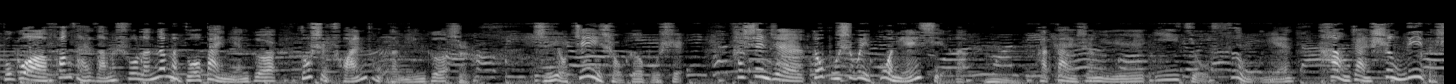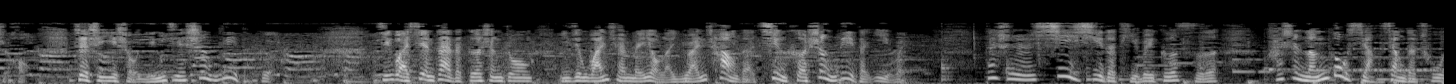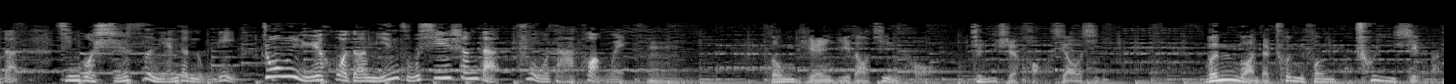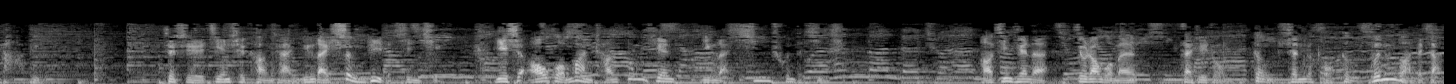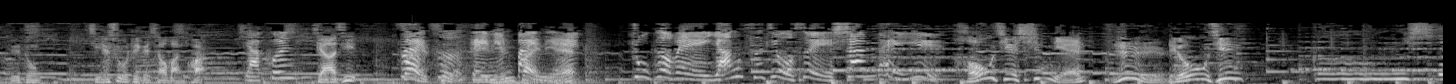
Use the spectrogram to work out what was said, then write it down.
不过方才咱们说了那么多拜年歌，都是传统的民歌，是，只有这首歌不是，它甚至都不是为过年写的。嗯，它诞生于一九四五年抗战胜利的时候，这是一首迎接胜利的歌。尽管现在的歌声中已经完全没有了原唱的庆贺胜利的意味，但是细细的体味歌词，还是能够想象得出的。经过十四年的努力，终于获得民族新生的复杂况味。嗯，冬天已到尽头，真是好消息。温暖的春风吹醒了大地，这是坚持抗战、迎来胜利的心情，也是熬过漫长冬天、迎来新春的心情。好，今天呢，就让我们在这种更深厚、更温暖的感觉中。结束这个小板块，贾坤、贾静再次给您拜年，祝各位洋辞旧岁山佩玉，猴接新年日流金。恭喜。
